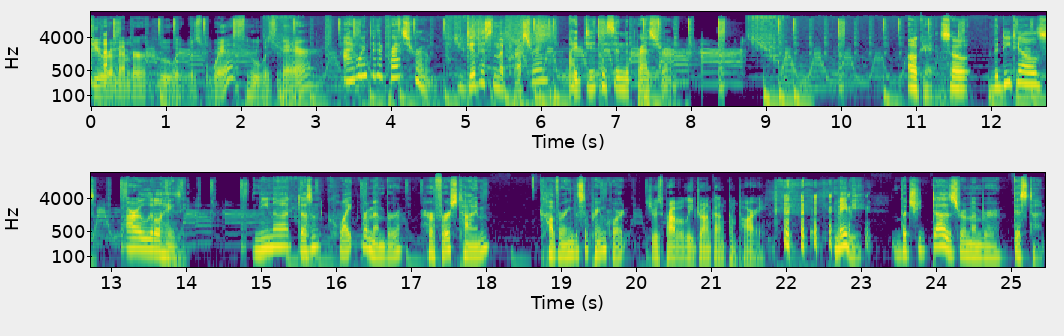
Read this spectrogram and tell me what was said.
do you remember who it was with? Who was there? I went to the press room. You did this in the press room? I did this in the press room. Okay, so the details are a little hazy. Nina doesn't quite remember her first time covering the Supreme Court. She was probably drunk on Campari. Maybe, but she does remember this time.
